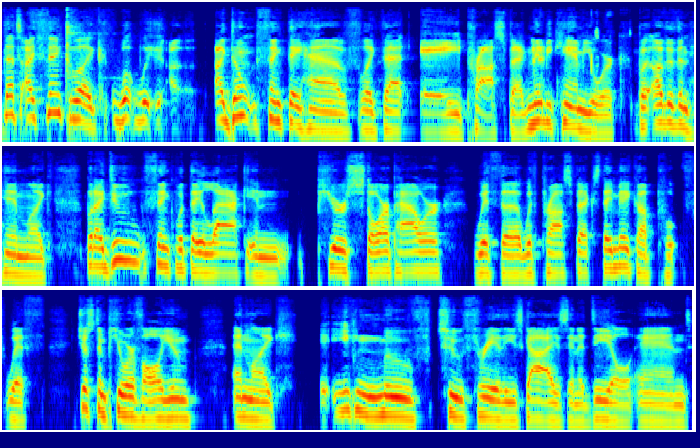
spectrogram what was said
That's I think like what we. Uh, I don't think they have like that A prospect. Maybe Cam York, but other than him, like, but I do think what they lack in pure star power with uh, with prospects, they make up with just in pure volume and like you can move two, three of these guys in a deal, and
